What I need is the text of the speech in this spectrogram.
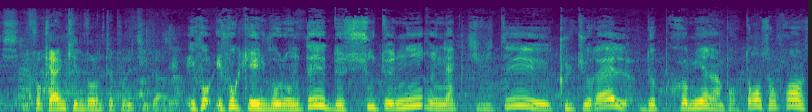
il faut quand même qu'il y ait une volonté politique. Il faut, il faut qu'il y ait une volonté de soutenir une activité culturelle de première importance en France.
